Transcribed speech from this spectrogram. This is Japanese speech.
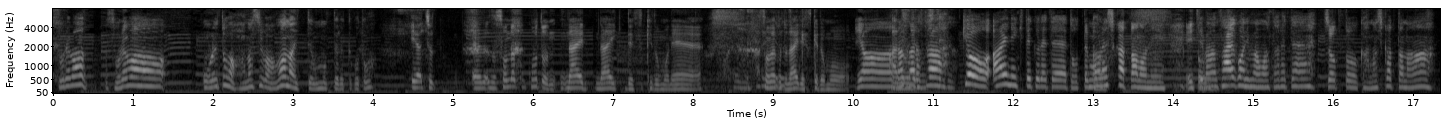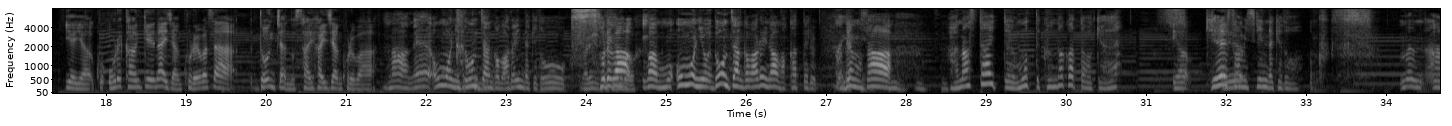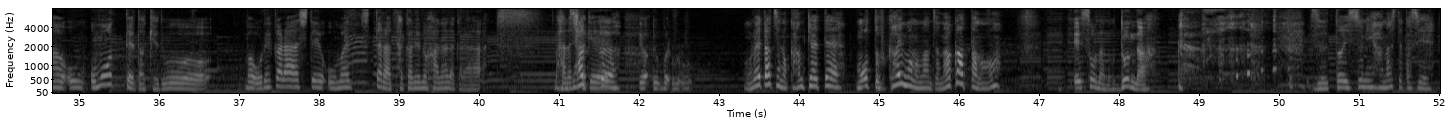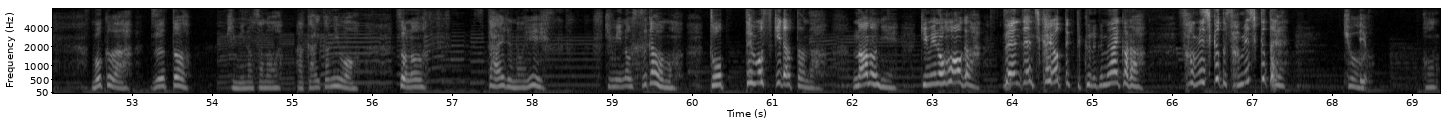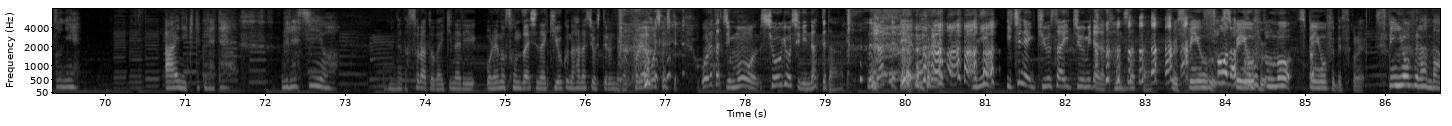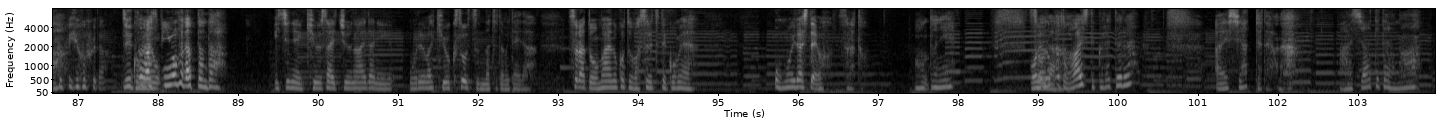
それはそれは俺とは話が合わないって思ってるってこと？いやちょっとえそんなことないないですけどもね。そんなことないですけども。いやだからさ今日会いに来てくれてとっても嬉しかったのに一番最後に回されてちょっと悲しかったないやいやこ俺関係ないじゃん。これはさドンちゃんの采配じゃんこれは。まあね主にドンちゃんが悪いんだけどそれはまあもう主にドンちゃんが悪いのは分かってる。でもさうんうんうん。話したいって思ってくんなかったわけ？いやゲー寂しいんだけど。まあ思ってたけどまあ俺からしてお前っつったら高嶺の花だから、まあ、話しかけ俺たちの関係ってもっと深いものなんじゃなかったの？えそうなの？どんな？ずっと一緒に話してたし僕はずっと君のその赤い髪もそのスタイルのいい君の素顔もとっても好きだったんだ。なのに君の方が全然近寄ってきてくれないから寂しくて寂しくて。今日え本当に会いに来てくれて。嬉しいよなんか空とがいきなり俺の存在しない記憶の話をしてるんだからこれはもしかして 俺たちもう商業誌になってた？なっててこれに1年救済中みたいな感じだった？これスピンオフスピンオフ。スピンオフですこれ。スピンオフなんだ。ピンオフだ。実はスピンオフだったんだ。1年救済中の間に俺は記憶喪失になってたみたいだ。空とお前のこと忘れててごめん。思い出したよ空と。本当に？俺のこと愛してくれてる？愛し合ってたよな愛し合ってたよな。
